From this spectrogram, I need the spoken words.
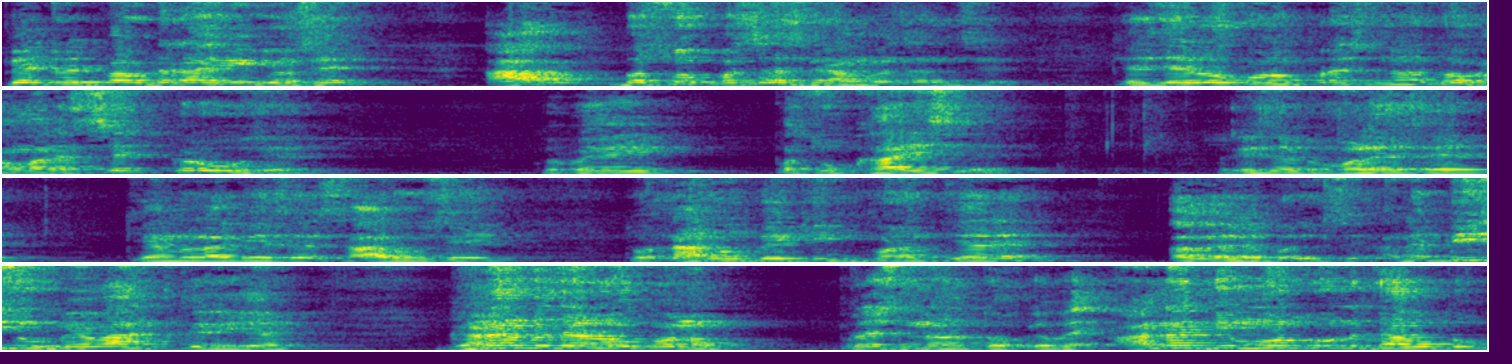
પેટવેટ પાવડર આવી ગયો છે. આ બસો પચાસ ગ્રામ વજન છે. કે જે લોકોનો પ્રશ્ન હતો કે અમારે ચેક કરવું છે, કે ભાઈ પશુ ખાય છે? રિઝલ્ટ મળે છે? કેમ લાગે છે? સારું છે? તો નાનું પેકિંગ પણ અત્યારે અવેલેબલ છે. અને બીજું મેં વાત કરી એમ, ઘણા બધા લોકોનો પ્રશ્ન હતો કે ભાઈ, આનાથી મોટું નથી આવતું.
